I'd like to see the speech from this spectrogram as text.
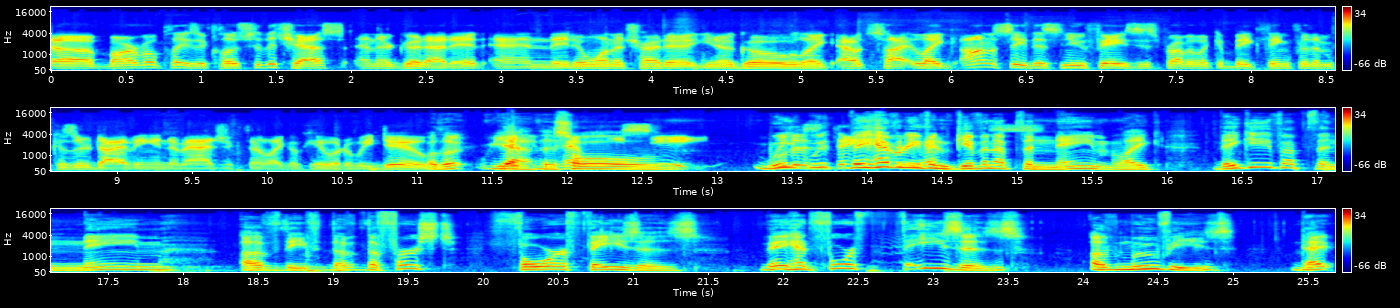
uh, Marvel plays it close to the chest, and they're good at it, and they don't want to try to, you know, go like outside. Like honestly, this new phase is probably like a big thing for them because they're diving into magic. They're like, okay, what do we do? well, the, yeah Then you this whole we, Well, we- the they haven't even given up the name like they gave up the name of the the, the first four phases they had four phases of movies that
